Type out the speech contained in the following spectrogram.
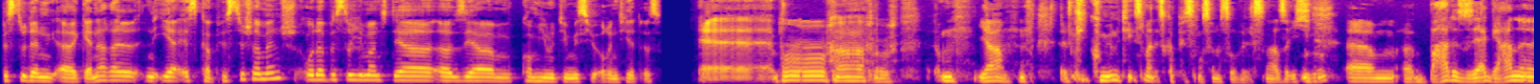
bist du denn äh, generell ein eher eskapistischer Mensch oder bist du jemand, der äh, sehr ähm, community-mäßig orientiert ist? Äh, ja, die Community ist mein Eskapismus, wenn du so willst. Ne? Also ich mhm. ähm, äh, bade sehr gerne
